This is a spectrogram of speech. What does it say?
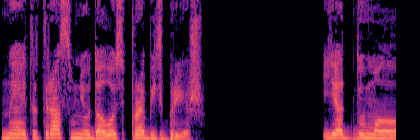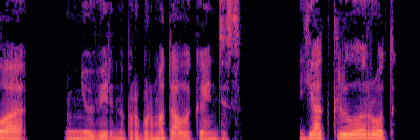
На этот раз мне удалось пробить брешь. Я думала... Неуверенно пробормотала Кэндис. Я открыла рот,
